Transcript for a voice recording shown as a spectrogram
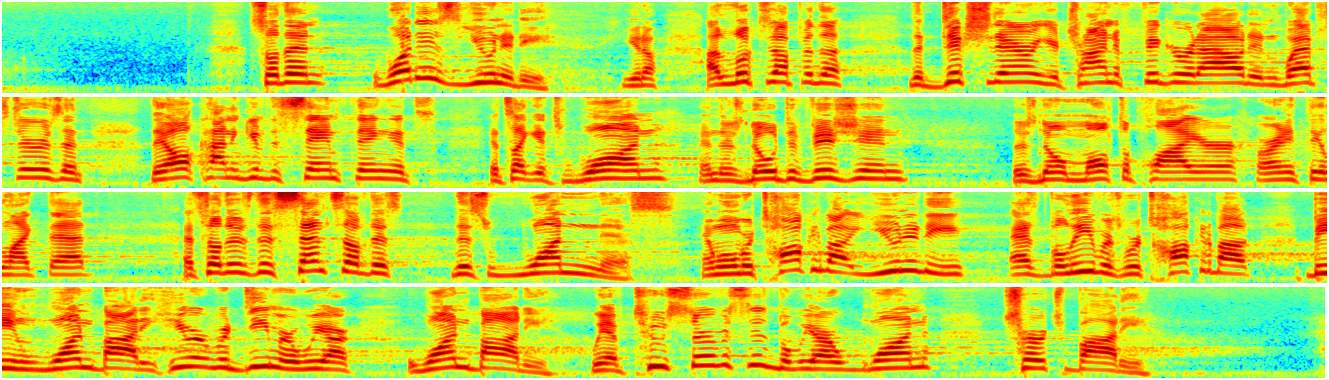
So then what is unity? You know, I looked it up in the, the dictionary, you're trying to figure it out in Webster's, and they all kind of give the same thing. It's, it's like it's one, and there's no division, there's no multiplier or anything like that. And so there's this sense of this, this oneness. And when we're talking about unity as believers, we're talking about being one body. Here at Redeemer, we are one body. We have two services, but we are one church body.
